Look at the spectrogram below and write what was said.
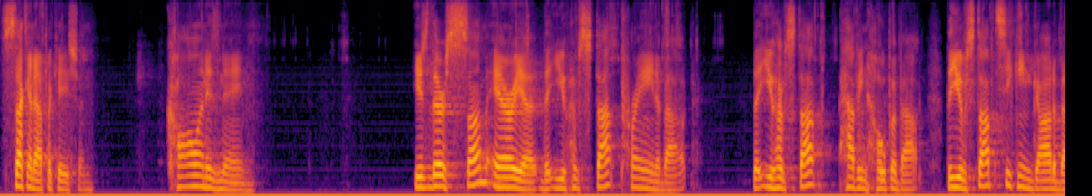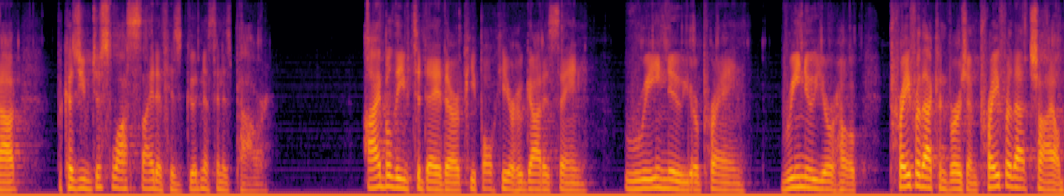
Second application call on his name. Is there some area that you have stopped praying about, that you have stopped having hope about, that you have stopped seeking God about because you've just lost sight of his goodness and his power? I believe today there are people here who God is saying, renew your praying renew your hope. Pray for that conversion. Pray for that child.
